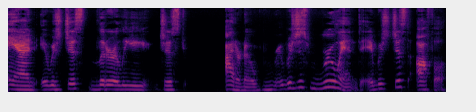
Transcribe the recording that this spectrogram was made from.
And it was just literally just, I don't know, it was just ruined. It was just awful.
